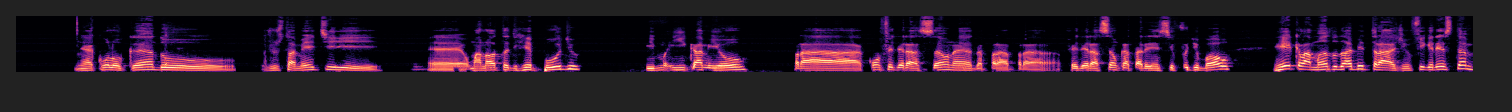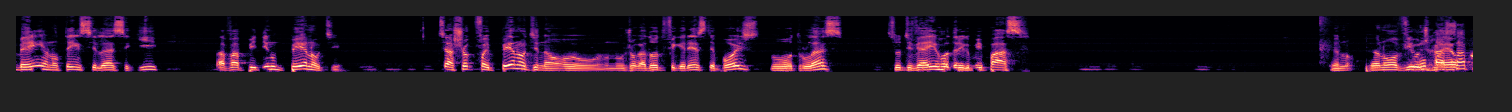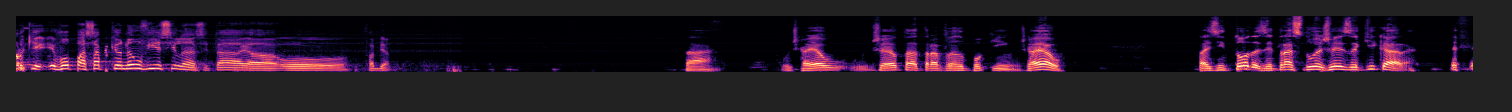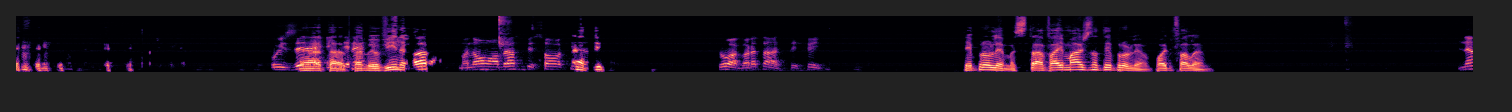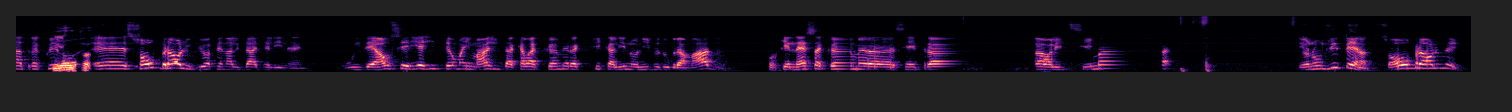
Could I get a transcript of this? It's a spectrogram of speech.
né, colocando justamente é, uma nota de repúdio e, e encaminhou para a confederação, né, para a Federação Catarinense de Futebol, reclamando da arbitragem. O Figueirense também, eu não tenho esse lance aqui, estava pedindo um pênalti. Você achou que foi pênalti não, no jogador do Figueirense depois, no outro lance? Se eu tiver aí, Rodrigo, me passa. Eu não, eu não ouvi eu o Israel. Passar porque, eu vou passar porque eu não vi esse lance, tá, o Fabiano? Tá. O Israel, o Israel tá travando um pouquinho. Israel, faz em todas, entrasse duas vezes aqui, cara. Pois é. Ah, tá, tá me ouvindo agora? Mandar um abraço pessoal aqui. É, tem... Show, agora tá, perfeito. Tem problema. Se travar a imagem, não tem problema. Pode ir falando. Não, tranquilo. É, só o Braulio viu a penalidade ali, né? O ideal seria a gente ter uma imagem daquela câmera que fica ali no nível do gramado, porque nessa câmera central ali de cima, eu não vi pênalti, só o Braulio mesmo.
